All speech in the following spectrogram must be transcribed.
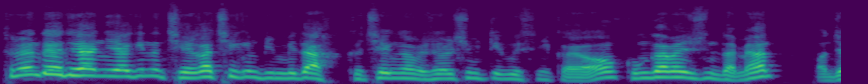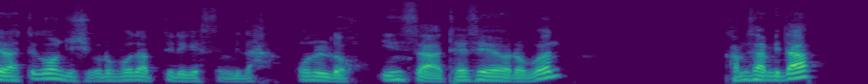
트렌드에 대한 이야기는 제가 책임집니다. 그 책임감에서 열심히 뛰고 있으니까요. 공감해 주신다면 언제나 뜨거운 주식으로 보답드리겠습니다. 오늘도 인싸 되세요, 여러분. 감사합니다.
